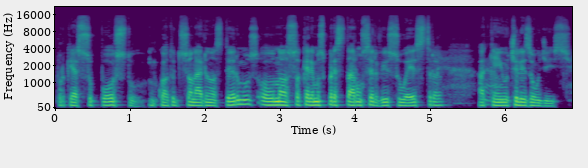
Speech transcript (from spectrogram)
porque é suposto, enquanto dicionário, nós termos, ou nós só queremos prestar um serviço extra a quem Não. utiliza o dício?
